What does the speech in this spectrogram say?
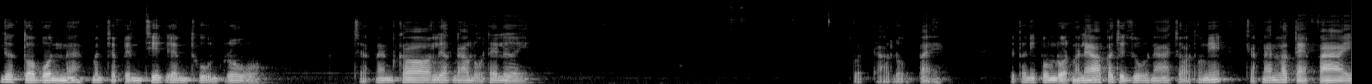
เลือกตัวบนนะ มันจะเป็น TSM Tool Pro จากนั้นก็เลือกดาวน์โหลดได้เลย กดดาวน์โหลดไปคือตอนนี้ผมโหลดมาแล้วก็จะอยู่หน้าจอตรงนี้ จากนั้นเราแตกไฟล์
